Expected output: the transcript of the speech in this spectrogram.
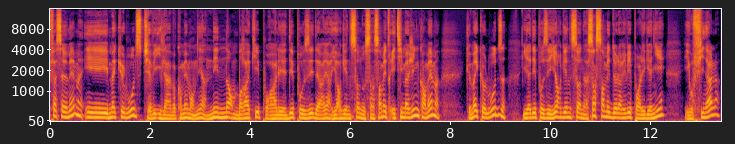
face à eux-mêmes, et Michael Woods, il a quand même emmené un énorme braquet pour aller déposer derrière Jorgensen aux 500 mètres. Et t'imagines quand même que Michael Woods, il a déposé Jorgensen à 500 mètres de l'arrivée pour aller gagner, et au final,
